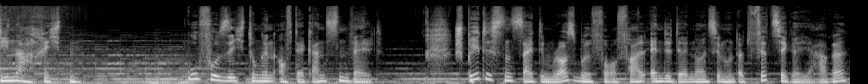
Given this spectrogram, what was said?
Die Nachrichten. UFO-Sichtungen auf der ganzen Welt. Spätestens seit dem Roswell-Vorfall Ende der 1940er Jahre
